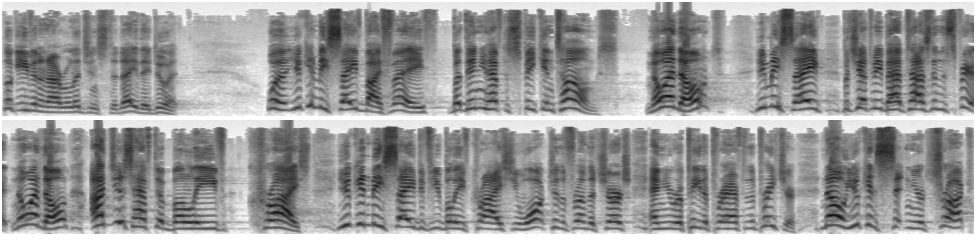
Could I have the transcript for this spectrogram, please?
Look, even in our religions today, they do it. Well, you can be saved by faith, but then you have to speak in tongues. No, I don't. You can be saved, but you have to be baptized in the Spirit. No, I don't. I just have to believe Christ. You can be saved if you believe Christ. You walk to the front of the church and you repeat a prayer after the preacher. No, you can sit in your truck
